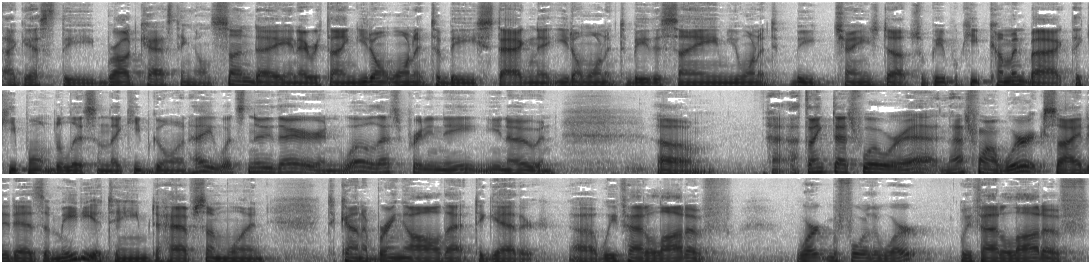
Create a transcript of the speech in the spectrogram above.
I guess the broadcasting on Sunday and everything, you don't want it to be stagnant. You don't want it to be the same. You want it to be changed up so people keep coming back. They keep wanting to listen. They keep going, hey, what's new there? And whoa, that's pretty neat, you know. And um, I think that's where we're at. And that's why we're excited as a media team to have someone to kind of bring all that together. Uh, we've had a lot of work before the work. We've had a lot of,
